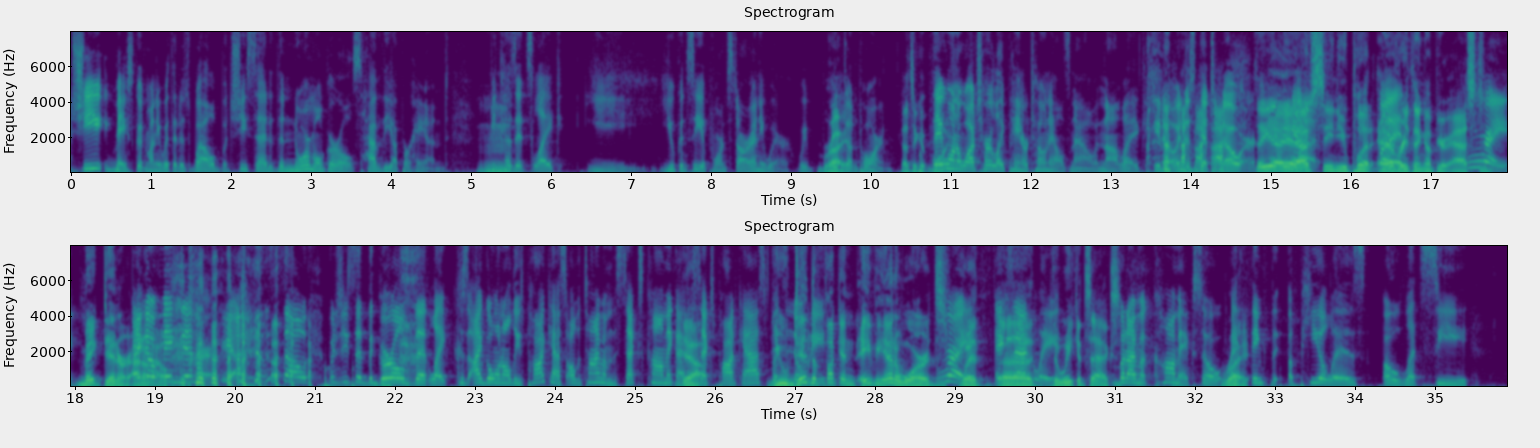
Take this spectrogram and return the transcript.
she makes good money with it as well, but she said the normal girls have the upper hand Mm. because it's like y- you can see a porn star anywhere. We've, Right. we've done porn. That's a good point. They want to watch her like paint her toenails now and not like, you know, and just get to know her. So, yeah, yeah, Yeah. I've seen you put But- everything up your ass. Right. Make dinner. I, I, don't know, know. make dinner. yeah. so, but she said the girls that like, because I go on all these podcasts all the time. I'm the sex comic. I have Yeah. a sex podcast. But you did the fucking AVN awards Right, with uh, exactly. the week at sex. But I'm a comic, so I think the appeal is, oh, let's see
